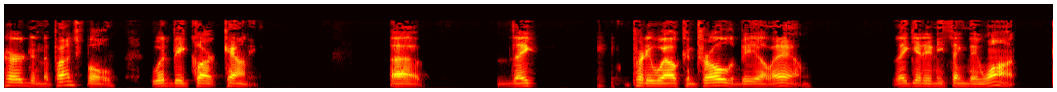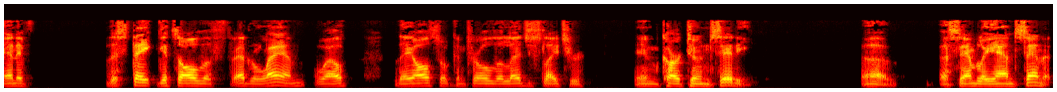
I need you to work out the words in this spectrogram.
herd in the punch bowl would be Clark County. Uh, they pretty well control the BLM. They get anything they want. And if the state gets all the federal land, well, they also control the legislature in Cartoon City, uh, Assembly and Senate.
